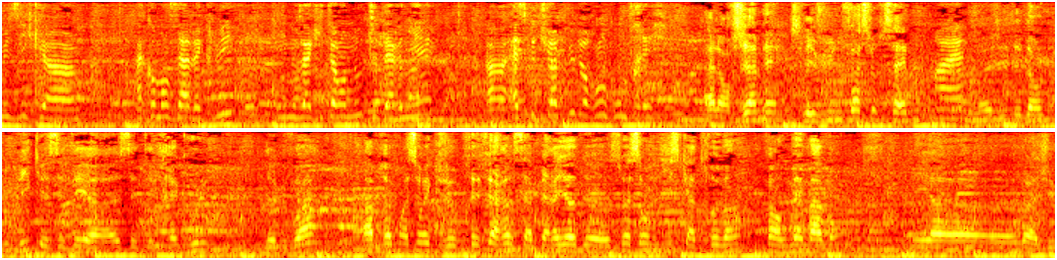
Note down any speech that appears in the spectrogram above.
music a commencé avec lui. Il nous a quittés en août dernier. Euh, Est-ce que tu as pu le rencontrer Alors jamais. Je l'ai vu une fois sur scène. Ouais. Euh, J'étais dans le public et c'était euh, c'était très cool de le voir. Après moi c'est vrai que je préfère sa période euh, 70-80, enfin ou même avant. Mais voilà, j'ai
